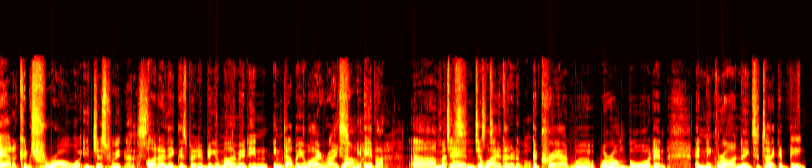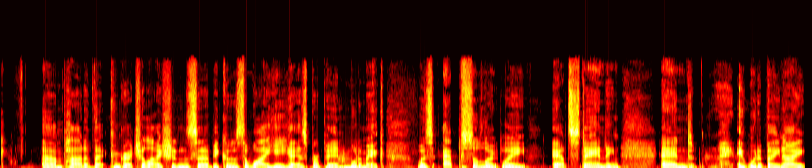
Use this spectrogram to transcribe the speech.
out of control what you just witnessed I don't think there's been a bigger moment in, in WA racing No. ever. Um, Just- and just the way incredible. that the crowd were, were on board, and, and Nick Ryan needs to take a big um, part of that congratulations uh, because the way he has prepared Munhamek was absolutely outstanding. And it would have been a,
